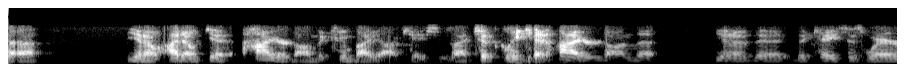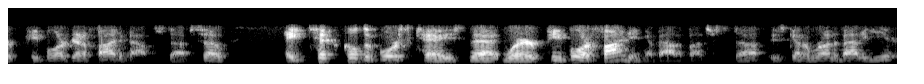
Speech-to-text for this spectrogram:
uh, you know, I don't get hired on the kumbaya cases. I typically get hired on the, you know, the the cases where people are going to fight about stuff. So, a typical divorce case that where people are fighting about a bunch of stuff is going to run about a year.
